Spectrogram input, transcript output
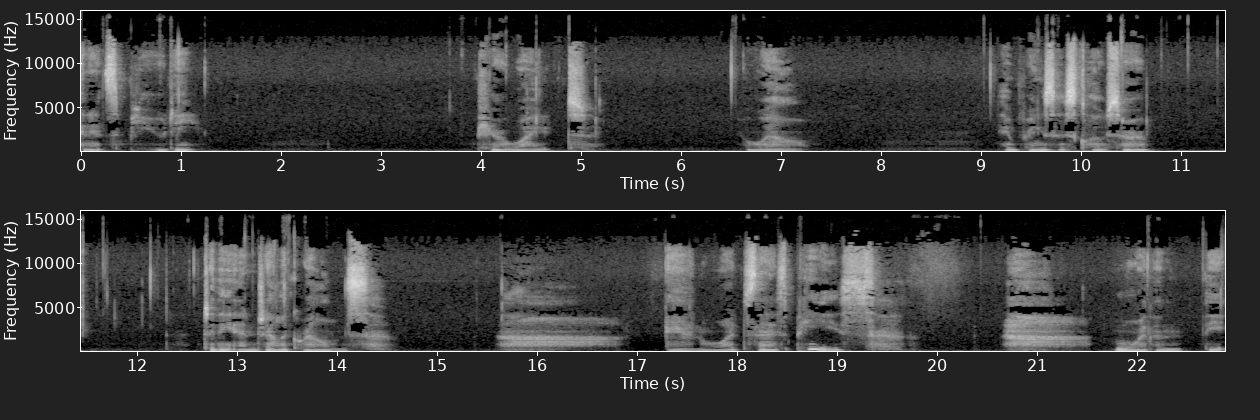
and its beauty, pure white. Well, it brings us closer to the angelic realms. And what says peace more than the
